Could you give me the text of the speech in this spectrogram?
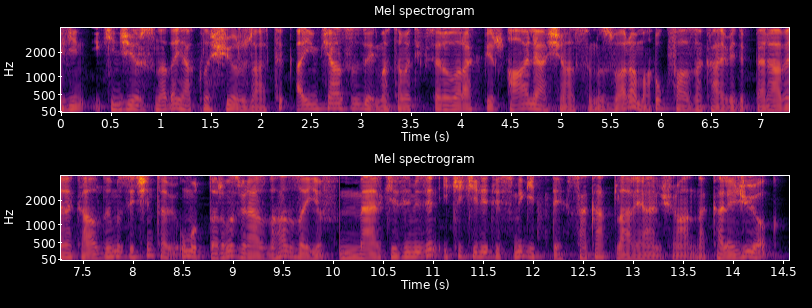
Ligin ikinci yarısına da yaklaşıyoruz artık. Ay imkansız değil. Matematiksel olarak bir hala şansımız var ama çok fazla kaybedip berabere kaldığımız için tabii umutlarımız biraz daha zayıf. Merkezimizin iki kilit ismi gitti. Sakatlar yani şu anda. Kaleci yok.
